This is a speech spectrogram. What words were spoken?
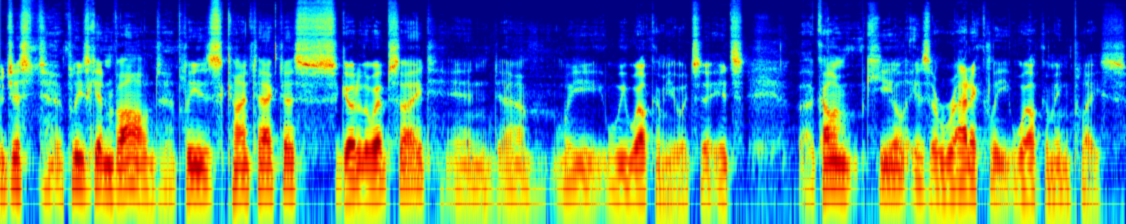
Just uh, please get involved. Please contact us. Go to the website, and um, we we welcome you. It's a, it's uh, Columkille is a radically welcoming place.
